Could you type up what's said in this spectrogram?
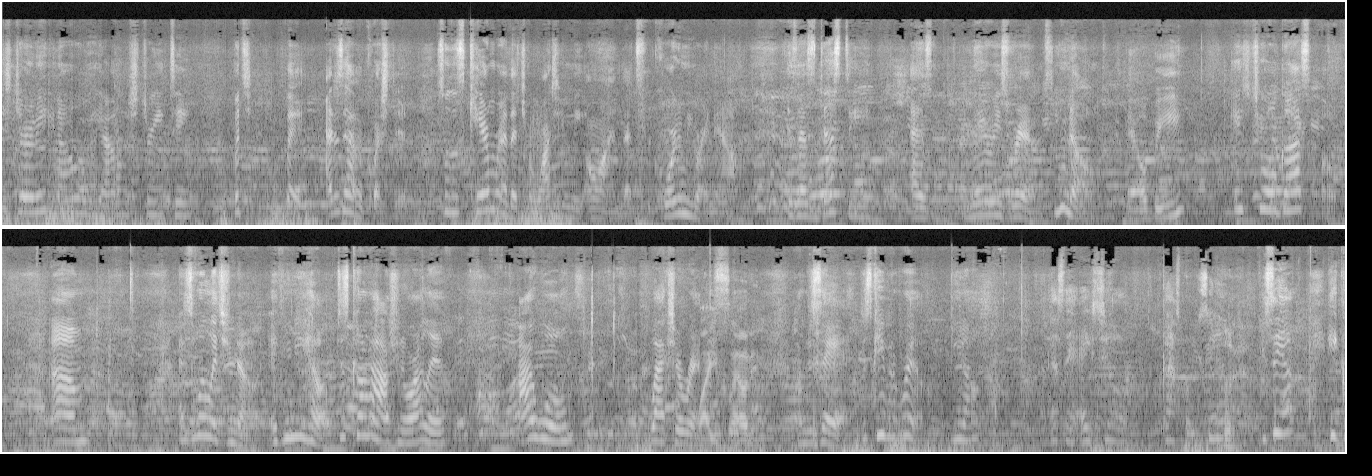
his Journee, you know, we out on the street team. But wait, I just have a question. So this camera that you're watching me on, that's recording me right now, is as dusty as Larry's rims. You know, LB, H2O Gospel. Um, I just want to let you know, if you need help, just come to my house. You know where I live. I will wax your rims. Why you clouding? I'm just saying, just keep it real. You know, like I said, H2O Gospel. You see him? You see him? He.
